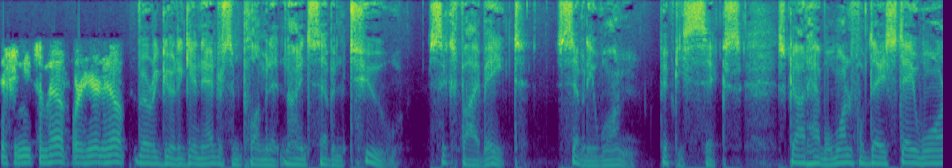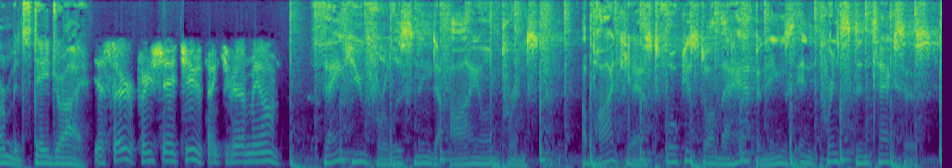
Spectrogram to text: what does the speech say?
if you need some help. We're here to help. Very good. Again, Anderson Plumbing at 972 658 56. Scott, have a wonderful day. Stay warm and stay dry. Yes, sir. Appreciate you. Thank you for having me on. Thank you for listening to Eye on Princeton, a podcast focused on the happenings in Princeton, Texas.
